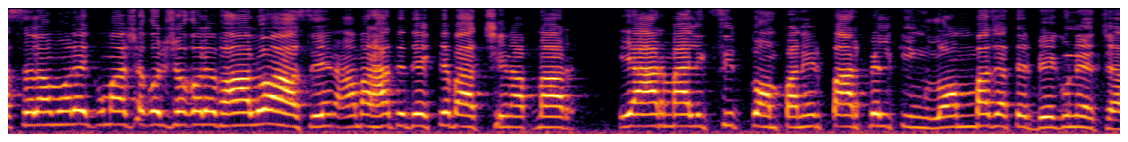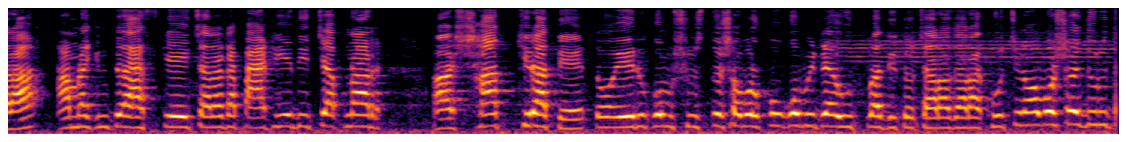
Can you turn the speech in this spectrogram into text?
আসসালামু আলাইকুম, আশা করি সকলে ভালো আছেন। আমার হাতে দেখতে পাচ্ছেন আপনার এয়ার মালিক সিড কোম্পানির পার্পেল কিং লম্বা জাতের বেগুনের চারা। আমরা কিন্তু আজকে এই চারাটা পাঠিয়ে দিচ্ছি আপনার সাতক্ষীরাতে। তো এরকম সুস্থ সবল কোকোপিটায় উৎপাদিত চারা যারা খুঁজছেন, অবশ্যই দ্রুত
